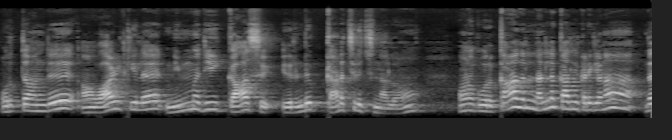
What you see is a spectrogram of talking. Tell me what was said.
ஒருத்தன் வந்து அவன் வாழ்க்கையில் நிம்மதி காசு இது ரெண்டும் கிடச்சிடுச்சுனாலும் அவனுக்கு ஒரு காதல் நல்ல காதல் கிடைக்கலனா the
